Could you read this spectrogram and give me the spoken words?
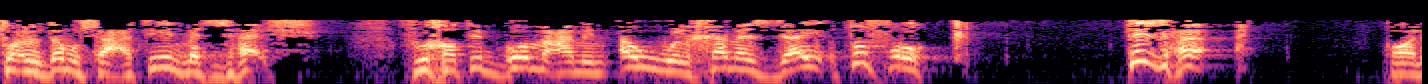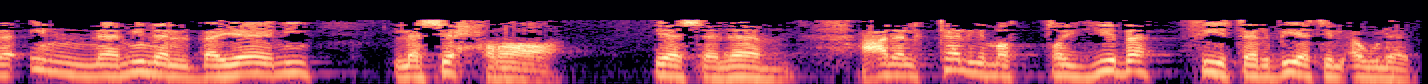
تقعد قدامه ساعتين ما تزهقش. في خطيب جمعة من أول خمس دقايق تفرك تزهق. قال إن من البيان لسحرا. يا سلام على الكلمة الطيبة في تربية الأولاد.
